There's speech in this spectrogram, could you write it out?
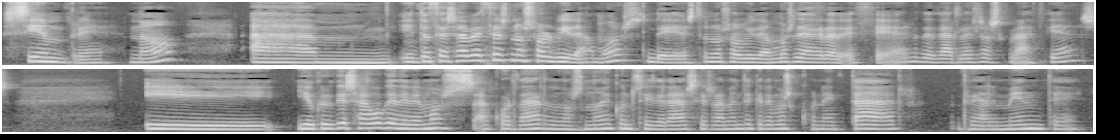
siempre, ¿no? y entonces a veces nos olvidamos de esto, nos olvidamos de agradecer, de darles las gracias. Y yo creo que es algo que debemos acordarnos ¿no? y considerar si realmente queremos conectar realmente.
